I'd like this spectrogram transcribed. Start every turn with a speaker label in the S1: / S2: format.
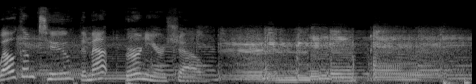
S1: Welcome to the Matt Bernier Show.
